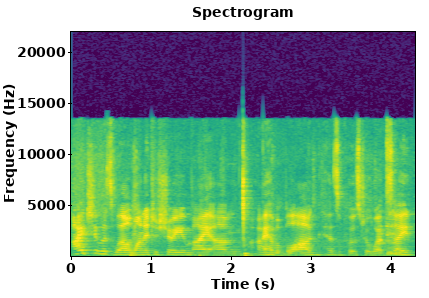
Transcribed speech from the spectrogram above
I too as well wanted to show you my, um, I have a blog as opposed to a website.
